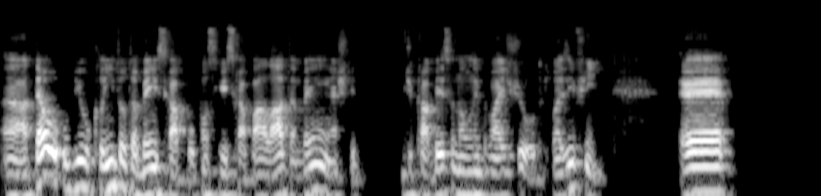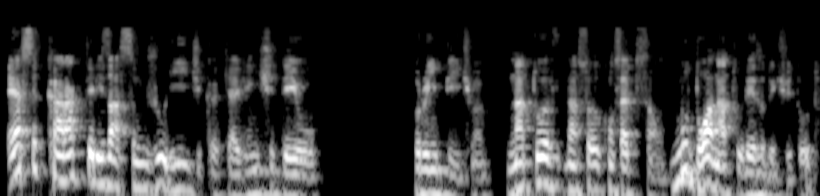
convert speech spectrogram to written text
Ah, até o Bill Clinton também escapou, conseguiu escapar lá também, acho que de cabeça não lembro mais de outros, mas enfim. É, essa caracterização jurídica que a gente deu para o impeachment, na, tua, na sua concepção, mudou a natureza do Instituto?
